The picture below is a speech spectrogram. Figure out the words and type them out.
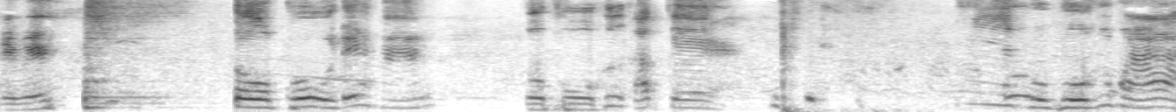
ได้ไหมตัวผู้ได้หาง ตัวผู้คือครับแกนี่ผูผูขึ้นมาอะไร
